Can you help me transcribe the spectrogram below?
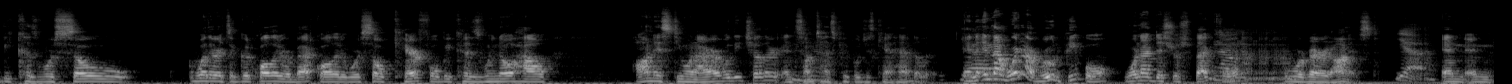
because we're so whether it's a good quality or bad quality, we're so careful because we know how honest you and I are with each other, and sometimes people just can't handle it. And and Mm-hmm. That we're not rude people. We're not disrespectful. No, no, no, no. We're very honest, Yeah. and and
